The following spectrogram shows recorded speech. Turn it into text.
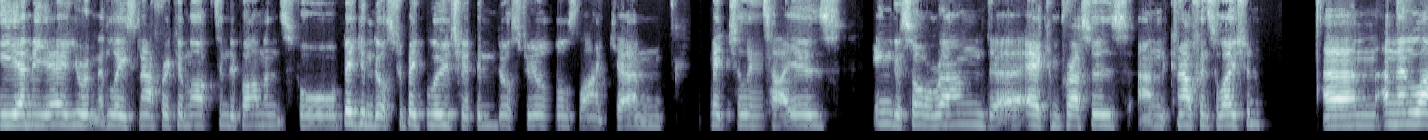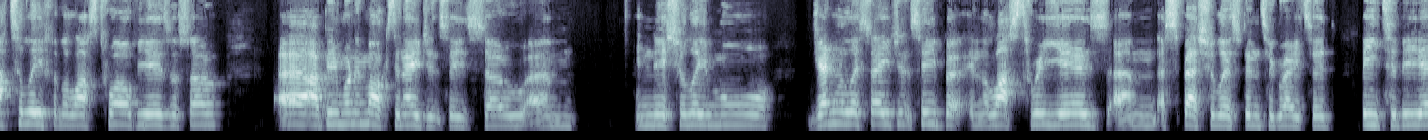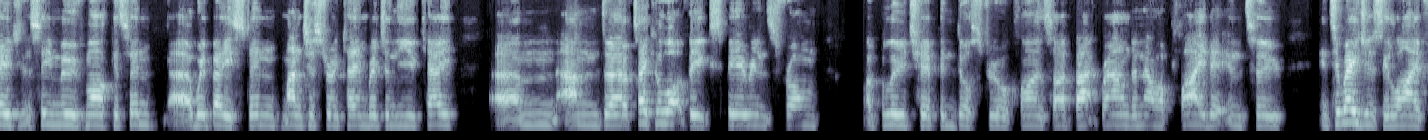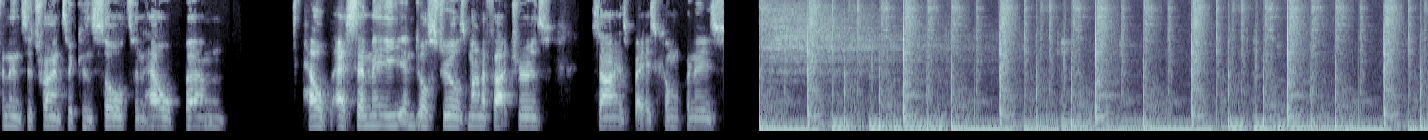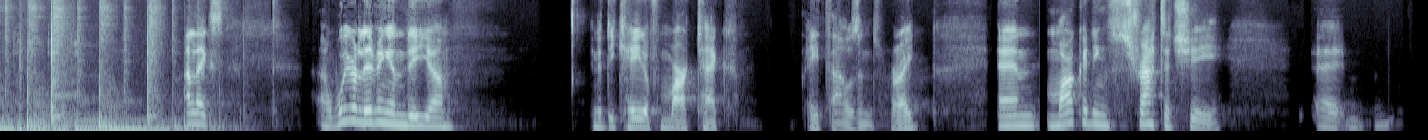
EMEA, Europe, Middle East, and Africa marketing departments for big industry, big blue chip industrials like um, Michelin tires, Ingersoll Rand, uh, air compressors, and Knauf insulation. Um, and then latterly, for the last 12 years or so, uh, I've been running marketing agencies. So um, initially more generalist agency, but in the last three years, um, a specialist integrated B2B agency, Move Marketing. Uh, we're based in Manchester and Cambridge in the UK. Um, and uh, I've taken a lot of the experience from a blue chip industrial client side background and now applied it into, into agency life and into trying to consult and help, um, help SME industrials, manufacturers, science based companies Alex, uh, we're living in the um, in the decade of Martech 8000, right? And marketing strategy, uh,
